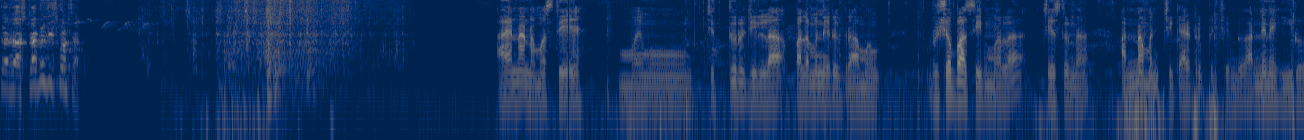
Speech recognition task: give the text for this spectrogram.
సార్ ఆ స్ట్రగుల్ తీసుకోండి సార్. ఆయన నమస్తే. మేము చిత్తూరు జిల్లా పలమనేరు గ్రామం వృషభ సినిమాలో చేస్తున్నా. అన్న మంచి క్యారెక్టర్ ఇప్పించిండు. అన్ననే hero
